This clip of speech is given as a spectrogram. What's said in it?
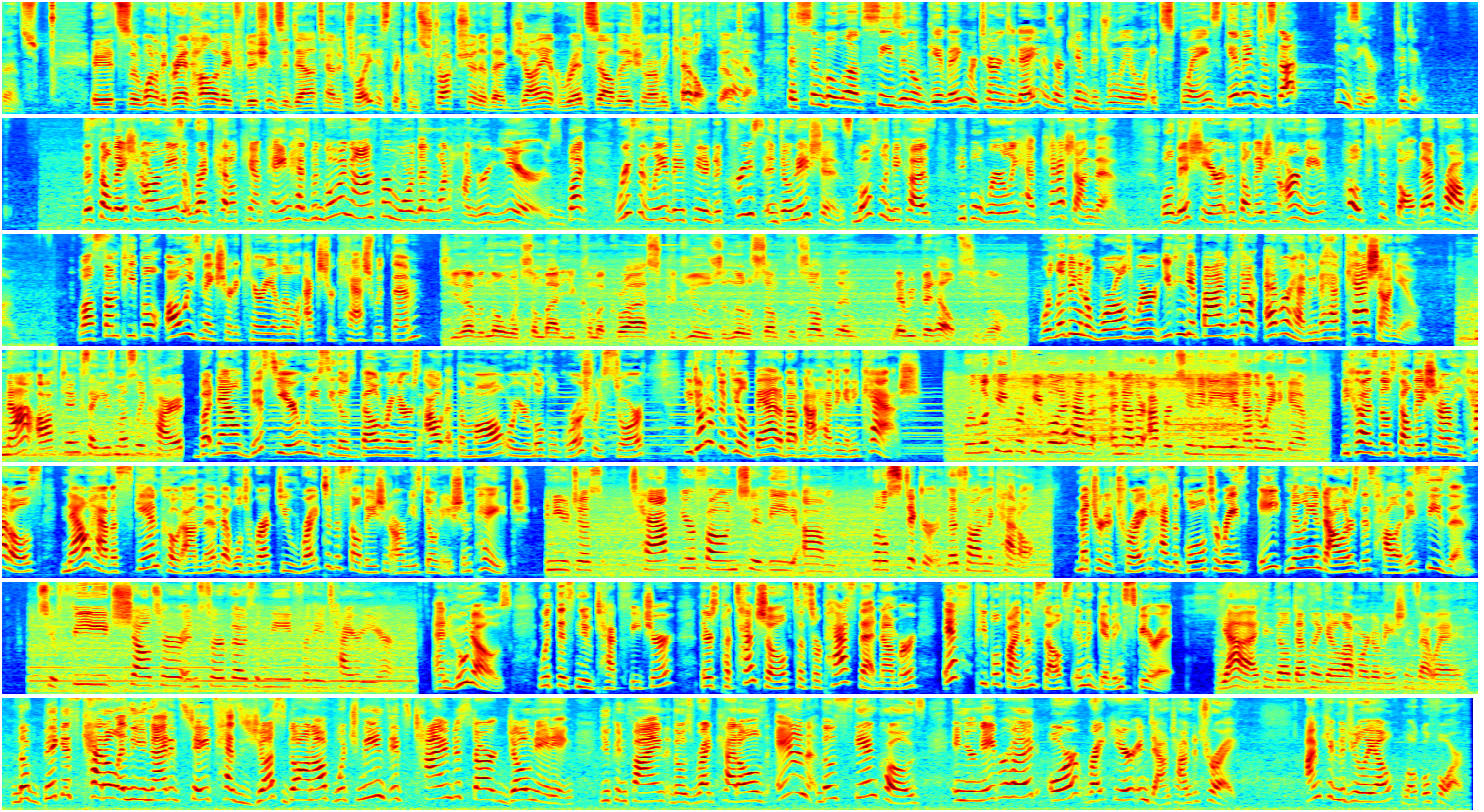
Sense. It's uh, one of the grand holiday traditions in downtown Detroit. It's the construction of that giant red Salvation Army kettle downtown. Yeah. The symbol of seasonal giving returned today, and as our Kim DeGiulio explains, giving just got easier to do. The Salvation Army's Red Kettle campaign has been going on for more than 100 years, but recently they've seen a decrease in donations, mostly because people rarely have cash on them. Well, this year, the Salvation Army hopes to solve that problem. While some people always make sure to carry a little extra cash with them, you never know when somebody you come across could use a little something, something, and every bit helps, you know. We're living in a world where you can get by without ever having to have cash on you. Not often because I use mostly card. But now this year, when you see those bell ringers out at the mall or your local grocery store, you don't have to feel bad about not having any cash. We're looking for people to have another opportunity, another way to give. Because those Salvation Army kettles now have a scan code on them that will direct you right to the Salvation Army's donation page. And you just tap your phone to the um, little sticker that's on the kettle. Metro Detroit has a goal to raise $8 million this holiday season. To feed, shelter, and serve those in need for the entire year. And who knows, with this new tech feature, there's potential to surpass that number if people find themselves in the giving spirit. Yeah, I think they'll definitely get a lot more donations that way. The biggest kettle in the United States has just gone up, which means it's time to start donating. You can find those red kettles and those scan codes in your neighborhood or right here in downtown Detroit. I'm Kim DeGiulio, Local 4.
